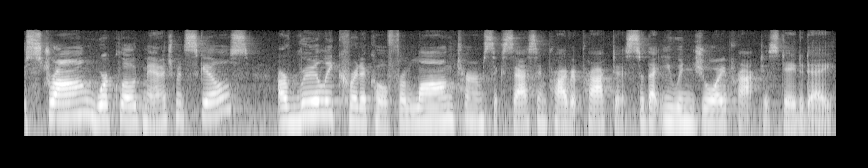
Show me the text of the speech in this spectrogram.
strong workload management skills are really critical for long term success in private practice so that you enjoy practice day to day.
